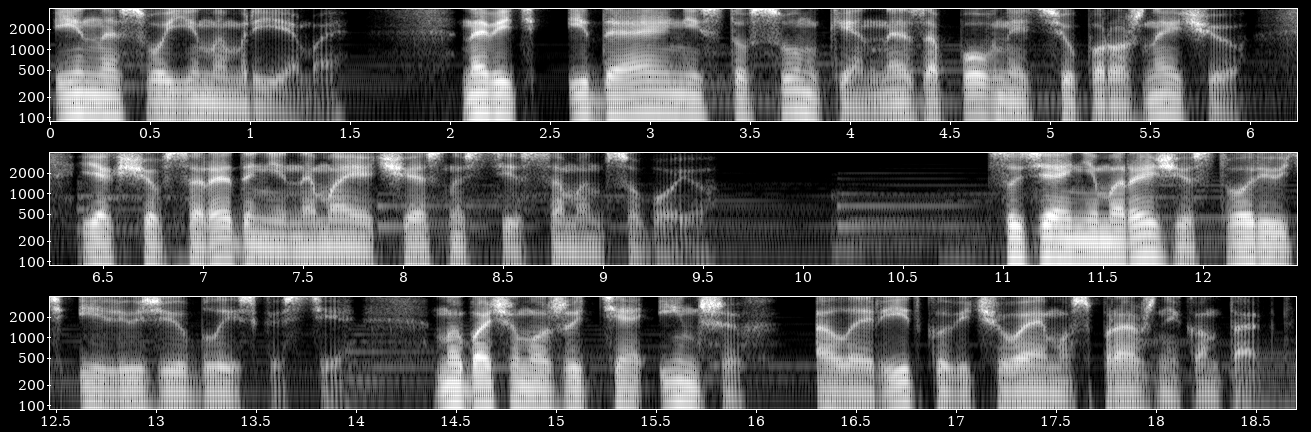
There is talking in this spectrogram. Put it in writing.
і не своїми мріями. Навіть ідеальні стосунки не заповнять цю порожнечу, якщо всередині немає чесності з самим собою. Соціальні мережі створюють ілюзію близькості. Ми бачимо життя інших, але рідко відчуваємо справжній контакт.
